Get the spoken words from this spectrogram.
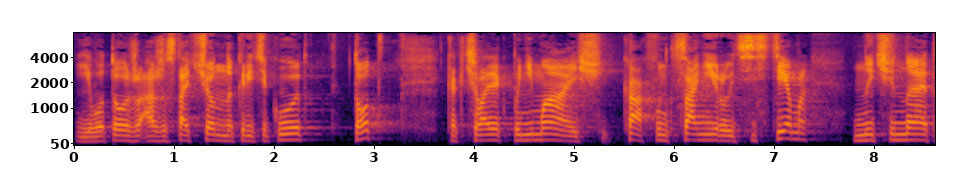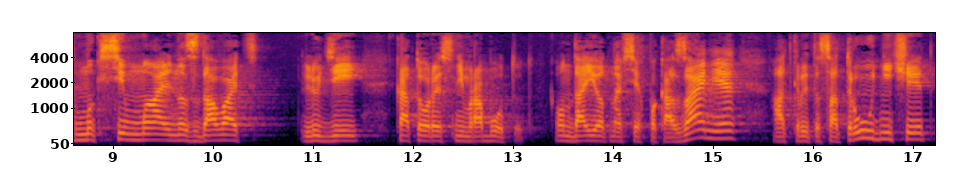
Его тоже ожесточенно критикуют. Тот, как человек, понимающий, как функционирует система, начинает максимально сдавать людей, которые с ним работают. Он дает на всех показания, открыто сотрудничает,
